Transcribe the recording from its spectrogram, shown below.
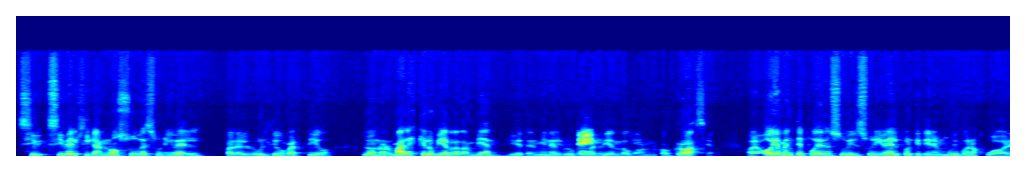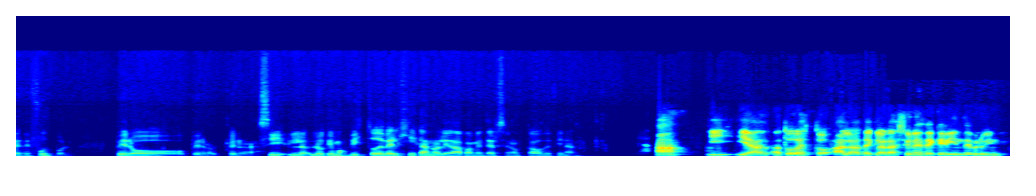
si, Bélgica no sube su nivel para el último partido, lo normal es que lo pierda también y que termine el grupo perdiendo con, Croacia. obviamente pueden subir su nivel porque tienen muy buenos jugadores de fútbol, pero, pero, pero sí, lo, que hemos visto de Bélgica no le da para meterse en octavos de final. Ah, y, a, todo esto, a las declaraciones de Kevin De Bruyne,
